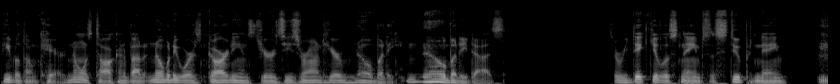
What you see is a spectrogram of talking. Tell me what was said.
People don't care. No one's talking about it. Nobody wears Guardians jerseys around here. Nobody. Nobody does. It's a ridiculous name. It's a stupid name.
